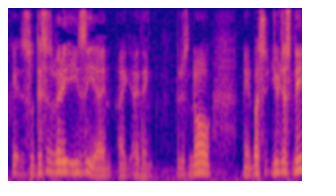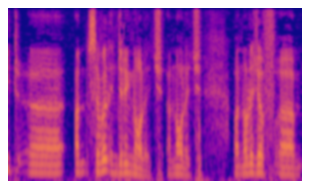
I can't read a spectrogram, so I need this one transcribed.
Okay so this is very easy I, I, I think. There is no need. But you just need uh, civil engineering knowledge a knowledge a knowledge of um,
